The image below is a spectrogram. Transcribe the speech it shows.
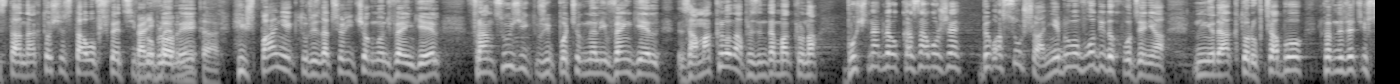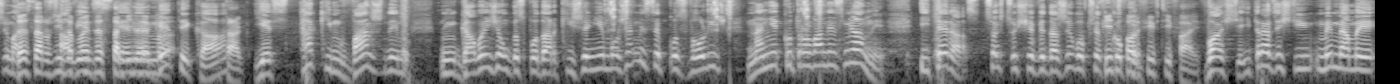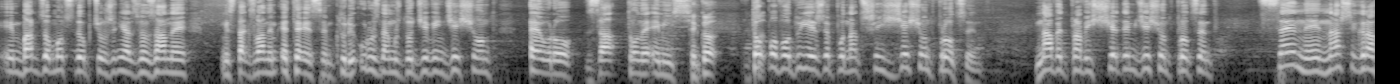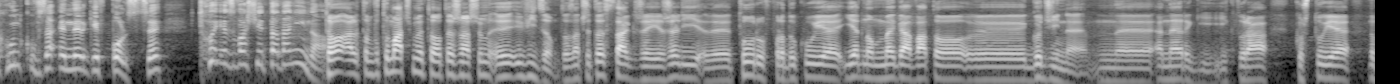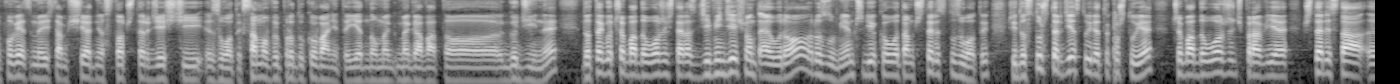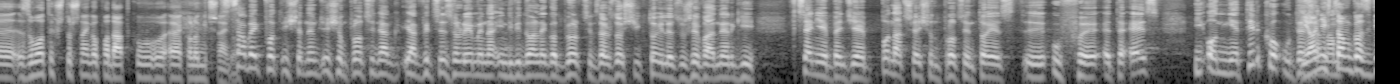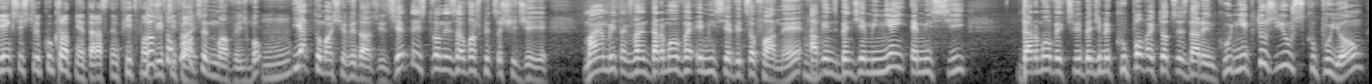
Stanach, to się stało w Szwecji Kalifornii, problemy. tak. Hiszpanie, którzy zaczęli ciągnąć węgiel, Francuzi, którzy pociągnęli węgiel za Macrona, prezydenta Macrona, bo się nagle okazało, że była susza, nie było wody do chłodzenia mm, reaktorów, trzeba było pewne rzeczy wstrzymać. To jest ta różnica A pomiędzy stabilnym- energetyka Tak. jest takim ważnym mm, gałęzią gospodarki, że nie możemy sobie pozwolić na niekontrolowane zmiany. I teraz coś, co się wydarzyło przed Fit kopem. for 55. Właśnie. I teraz jeśli my mamy y, bardzo mocne obciążenia związane z tak zwanym ETS-em, który urósł nam już do 90 euro za tonę emisji, Tylko to powoduje, że ponad 60%, nawet prawie 70% ceny naszych rachunków za energię w Polsce, to jest właśnie ta danina. To, ale to wytłumaczmy to też naszym y, widzom. To znaczy, to jest tak, że jeżeli y, Turów produkuje jedną megawattogodzinę y, energii, i która kosztuje, no powiedzmy tam średnio 140 zł, samo wyprodukowanie tej jedną meg- megawattogodziny, do tego trzeba dołożyć teraz 90 euro, rozumiem, czyli około tam 400 zł, czyli do 140, ile to kosztuje, trzeba dołożyć prawie 400 zł sztucznego podatku Z ekologicznego. całej kwoty 70%, jak, jak wycyzelujemy na indywidualnego odbiorcy, w zależności kto ile zużywa energii, w cenie będzie ponad 60%, to jest y, ów y, ETS i on nie tylko uderza I oni nam... chcą go zwiększyć kilkukrotnie teraz tym Fit for Do 55. 100% ma wyjść, bo jak to ma się wydarzyć? Z jednej strony zauważmy, co się dzieje. Mają być tak zwane darmowe emisje wycofane, a więc będzie mniej emisji darmowych, czyli będziemy kupować to, co jest na rynku. Niektórzy już skupują,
